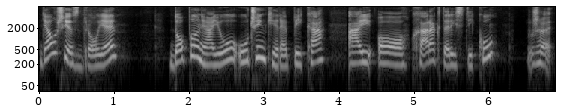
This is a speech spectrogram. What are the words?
Ďalšie zdroje doplňajú účinky repíka aj o charakteristiku, že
